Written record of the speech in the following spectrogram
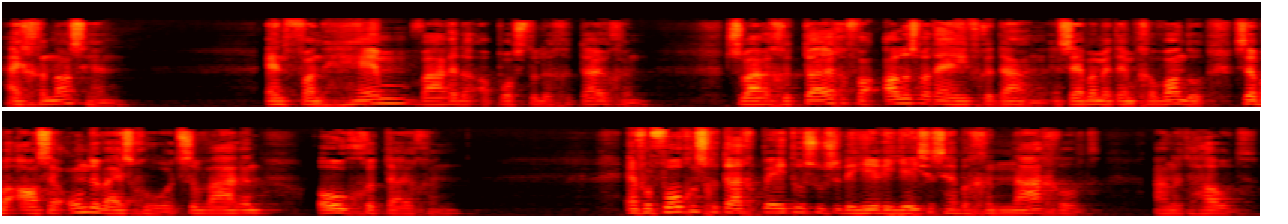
Hij genas hen. En van hem waren de apostelen getuigen. Ze waren getuigen van alles wat hij heeft gedaan. En ze hebben met hem gewandeld. Ze hebben al zijn onderwijs gehoord. Ze waren ooggetuigen. En vervolgens getuigt Petrus hoe ze de Heer Jezus hebben genageld aan het hout,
